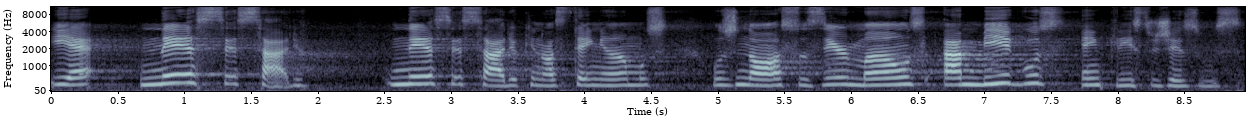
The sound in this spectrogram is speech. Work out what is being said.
E é necessário, necessário que nós tenhamos os nossos irmãos, amigos em Cristo Jesus.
